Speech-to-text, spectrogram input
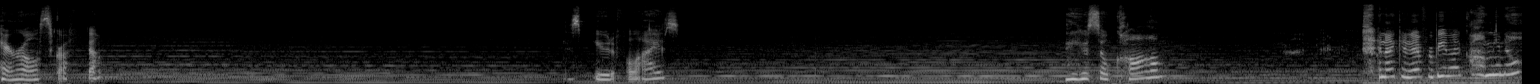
hair all scruffed up. His beautiful eyes. And he was so calm. And I can never be that calm, you know?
